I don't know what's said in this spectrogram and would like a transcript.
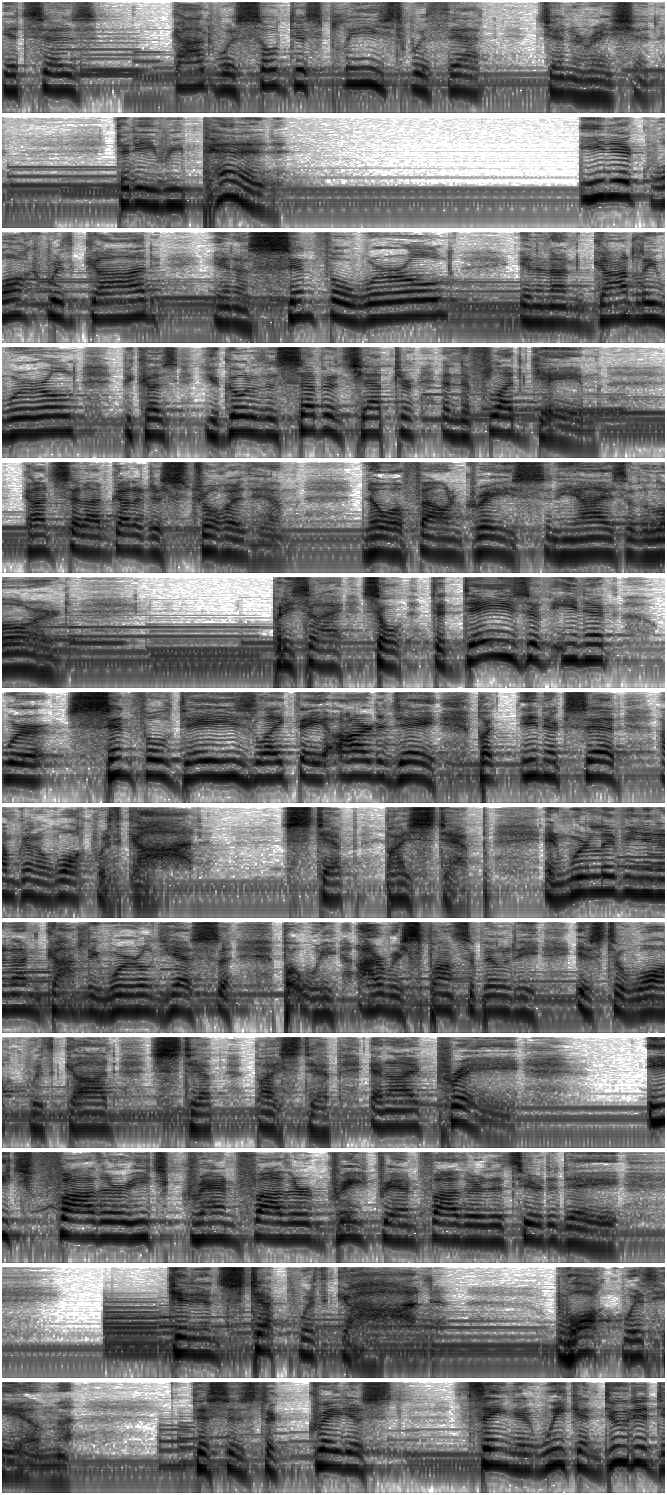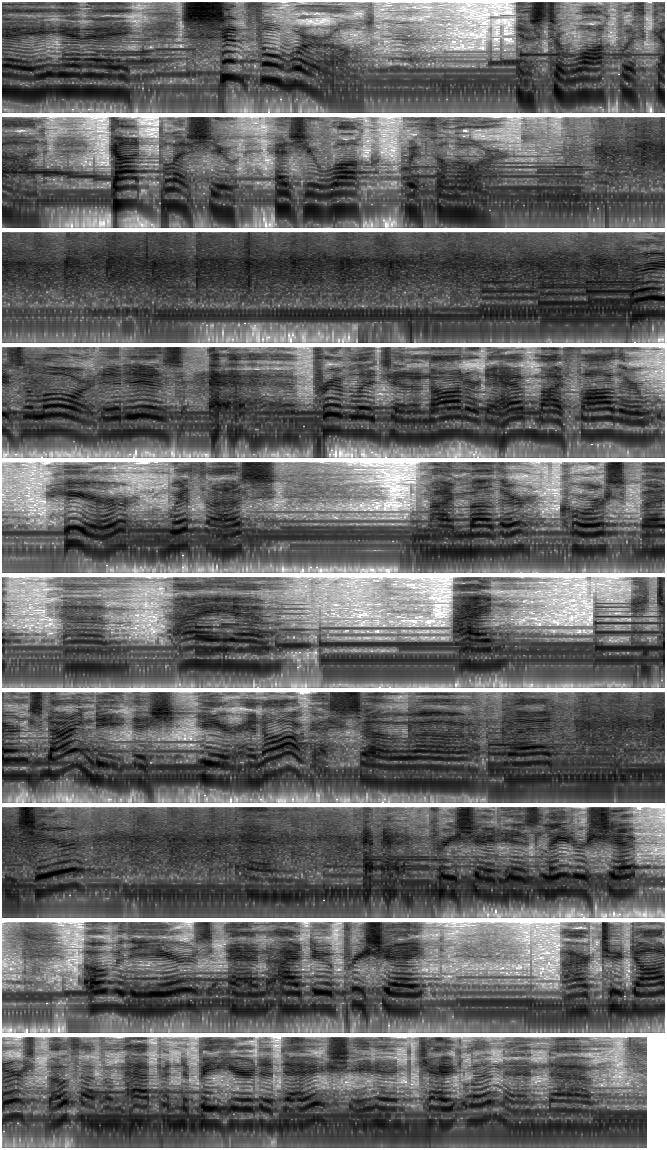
it says, God was so displeased with that generation that he repented. Enoch walked with God in a sinful world in an ungodly world because you go to the seventh chapter and the flood came. God said, I've got to destroy them. Noah found grace in the eyes of the Lord. But he said, I, so the days of Enoch were sinful days like they are today. But Enoch said, I'm going to walk with God step by step and we're living in an ungodly world, yes, but we our responsibility is to walk with God step by step. And I pray each father, each grandfather, great grandfather that's here today, get in step with God, walk with Him. This is the greatest thing that we can do today in a sinful world is to walk with God. God bless you as you walk with the Lord. Praise the Lord. It is a privilege and an honor to have my father here with us, my mother, of course, but um, I, um, I he turns 90 this year in August. So uh, glad he's here and appreciate his leadership over the years. And I do appreciate our two daughters. Both of them happen to be here today, Sheena and Caitlin. And um,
